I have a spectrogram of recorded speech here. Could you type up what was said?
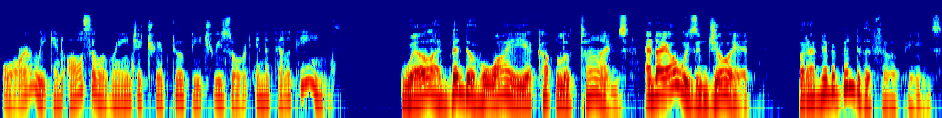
Or we can also arrange a trip to a beach resort in the Philippines. Well, I've been to Hawaii a couple of times, and I always enjoy it, but I've never been to the Philippines.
